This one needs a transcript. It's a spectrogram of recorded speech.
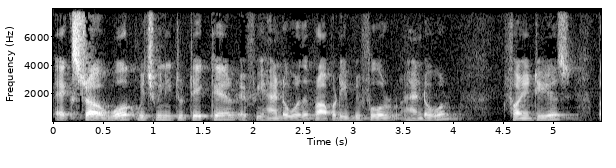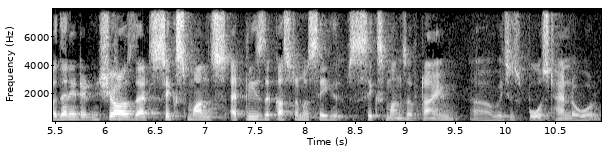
extra work which we need to take care if we hand over the property before handover for interiors. But then it ensures that six months at least the customer saves six months of time uh, which is post handover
